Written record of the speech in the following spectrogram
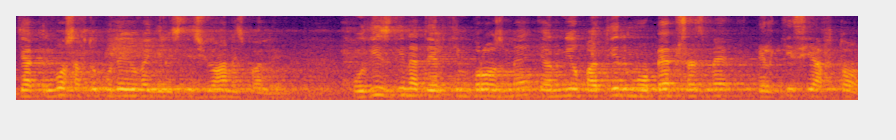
Και ακριβώς αυτό που λέει ο Ευαγγελιστής Ιωάννης πάλι, ουδείς δύναται ελκύν προς με, εάν μη ο πατήρ μου ο πέψας με ελκύσει αυτόν.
